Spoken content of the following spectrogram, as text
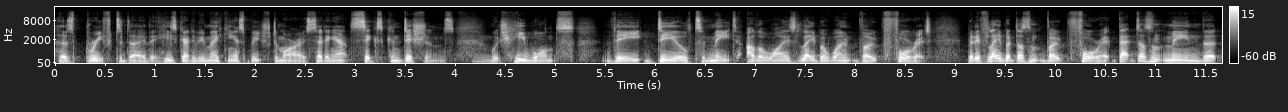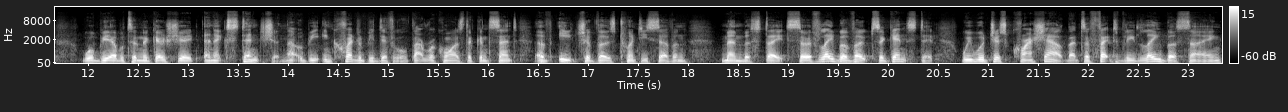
has briefed today that he's going to be making a speech tomorrow setting out six conditions mm. which he wants the deal to meet. Otherwise, Labour won't vote for it. But if Labour doesn't vote for it, that doesn't mean that we'll be able to negotiate an extension. That would be incredibly difficult. That requires the consent of each of those 27 member states. So if Labour votes against it, we would just crash out. That's effectively Labour saying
